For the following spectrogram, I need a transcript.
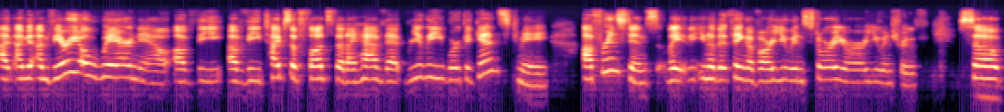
I'm, I'm very aware now of the of the types of thoughts that I have that really work against me. Uh, for instance, you know, the thing of are you in story or are you in truth? So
